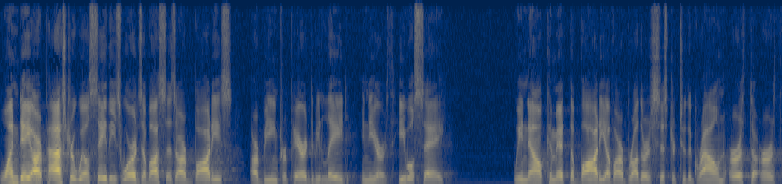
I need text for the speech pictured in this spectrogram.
One day our pastor will say these words of us as our bodies are being prepared to be laid in the earth. He will say, We now commit the body of our brother or sister to the ground, earth to earth,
